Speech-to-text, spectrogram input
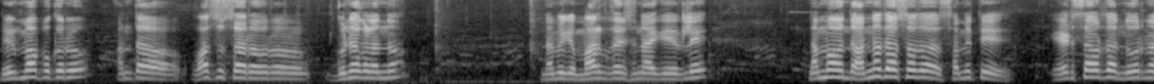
ನಿರ್ಮಾಪಕರು, ಅಂಥ ವಾಸು ಸರ್ ಅವರ ಗುಣಗಳನ್ನು ನಮಗೆ ಮಾರ್ಗದರ್ಶನ ಆಗಿರಲಿ ನಮ್ಮ ಒಂದು ಅನ್ನದಾಸೋಹ ಸಮಿತಿ ಎರಡು ಸಾವಿರದ ನೂರನ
